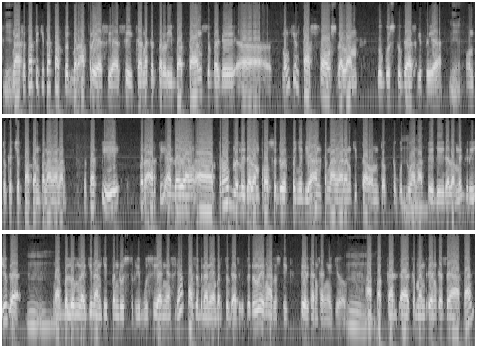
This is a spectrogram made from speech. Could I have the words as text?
Ya. Nah, tetapi kita patut berapresiasi karena keterlibatan sebagai eh, mungkin task force dalam gugus tugas gitu ya Ya. untuk kecepatan penanganan. Tetapi berarti ada yang eh, problem di dalam prosedur penyediaan penanganan kita untuk kebutuhan Hmm. APD dalam negeri juga. Mhm. Nah, belum lagi nanti pendistribusiannya siapa sebenarnya yang bertugas. Itu dulu yang harus dikelirkan Kang Ejo. Mhm. Apakah eh, Kementerian Kesehatan,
